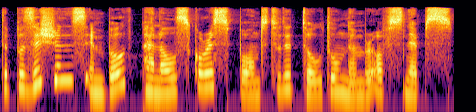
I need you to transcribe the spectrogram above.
the positions in both panels correspond to the total number of SNPs.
